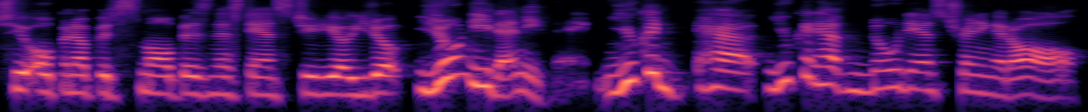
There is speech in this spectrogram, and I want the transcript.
to open up a small business dance studio. You don't you don't need anything. You could have you could have no dance training at all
